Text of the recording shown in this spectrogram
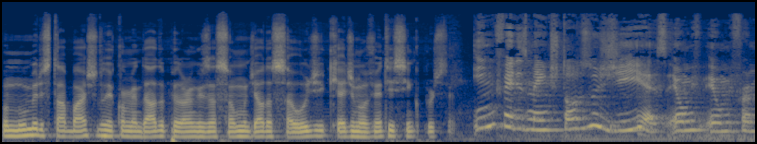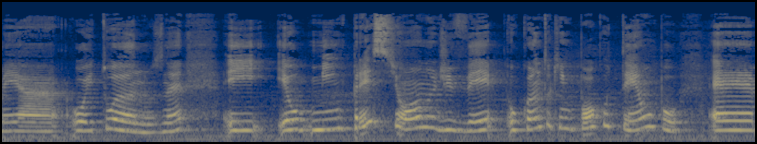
O número está abaixo do recomendado pela Organização Mundial da Saúde, que é de 95%. Infelizmente, todos os dias, eu me, eu me formei há oito anos, né? E eu me impressiono de ver o quanto que em pouco tempo é,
